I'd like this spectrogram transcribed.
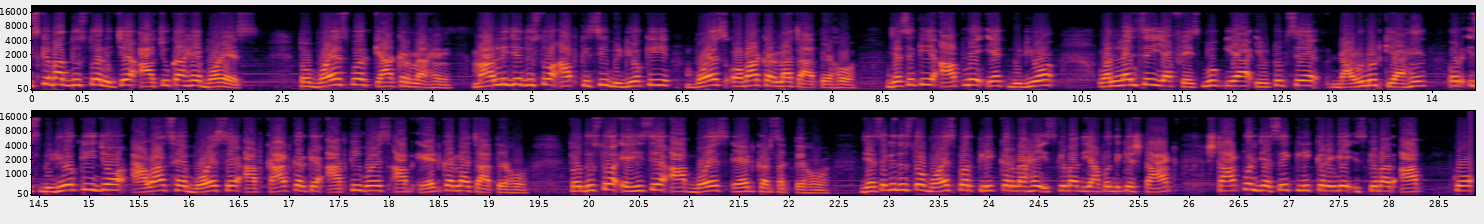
इसके बाद दोस्तों, नीचे आ चुका है बॉयस तो बॉयस पर क्या करना है? मान लीजिए दोस्तों, आप किसी वीडियो की बॉयस ओवर करना चाहते हो। जैसे कि आपने एक वीडियो ऑनलाइन से या फेसबुक या यूट्यूब से डाउनलोड किया है और इस वीडियो की जो आवाज़ है वॉइस है, आप काट करके आपकी वॉइस आप ऐड करना चाहते हो तो दोस्तों यही से आप वॉइस ऐड कर सकते हो। जैसे कि दोस्तों वॉइस पर क्लिक करना है, इसके बाद यहाँ पर देखिए स्टार्ट स्टार्ट पर जैसे क्लिक करेंगे, इसके बाद आप को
